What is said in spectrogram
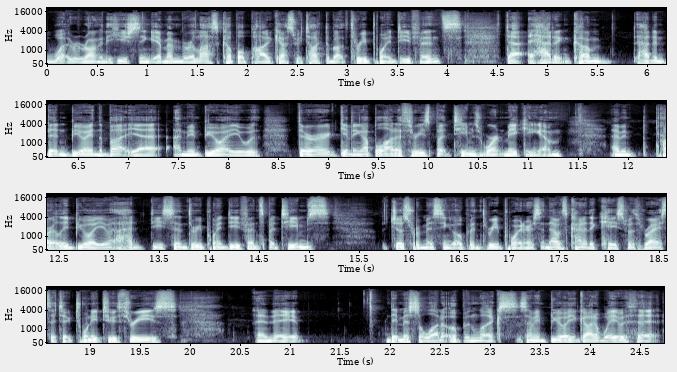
what went wrong in the Houston game. I remember last couple podcasts we talked about three point defense that hadn't come hadn't bitten BYU in the butt yet. I mean BYU they're giving up a lot of threes, but teams weren't making them. I mean partly BYU had decent three point defense, but teams just were missing open three pointers, and that was kind of the case with Rice. They took 22 threes, and they they missed a lot of open looks. So I mean, BYU got away with it.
